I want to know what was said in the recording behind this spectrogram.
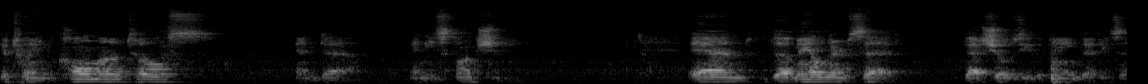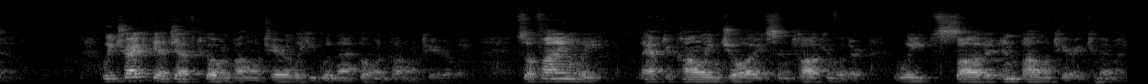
between comatose and death, and he's functioning. And the male nurse said, that shows you the pain that he's in. We tried to get Jeff to go involuntarily, he would not go involuntarily. So finally, after calling Joyce and talking with her, we sought an involuntary commitment.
